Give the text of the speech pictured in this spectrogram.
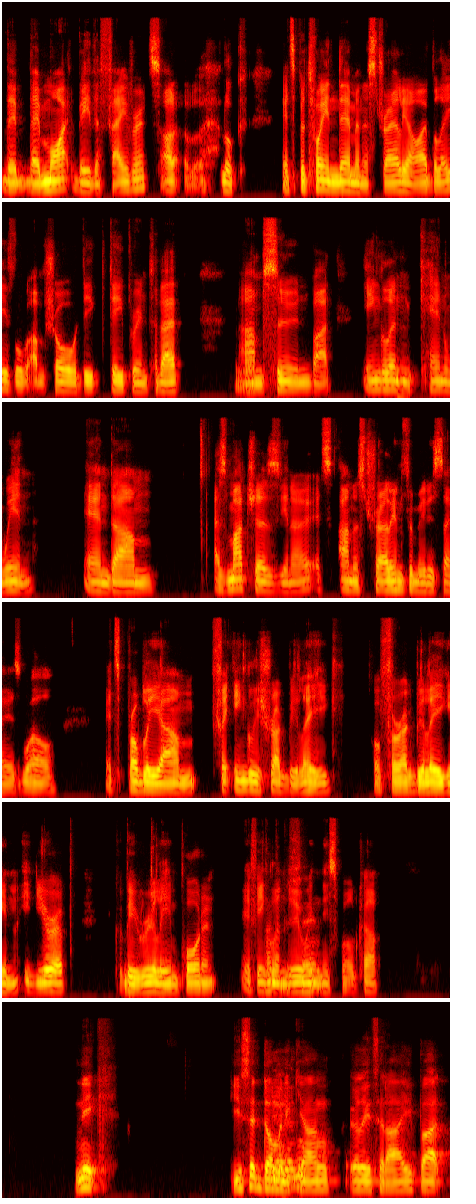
they they might be the favourites. Look, it's between them and Australia. I believe. Well, I'm sure we'll dig deeper into that um, soon, but England can win, and um, as much as you know, it's un-Australian for me to say as well. It's probably um, for English rugby league or for rugby league in, in Europe could be really important if England do win this World Cup. Nick, you said Dominic look- Young earlier today, but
